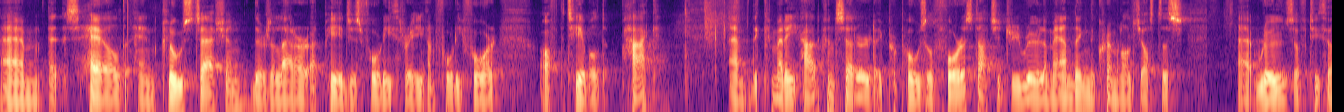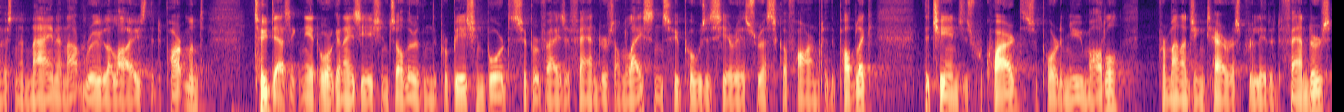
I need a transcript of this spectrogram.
um, is held in closed session. There's a letter at pages 43 and 44 of the tabled pack. Um, the committee had considered a proposal for a statutory rule amending the criminal justice uh, rules of 2009, and that rule allows the department to designate organisations other than the probation board to supervise offenders on licence who pose a serious risk of harm to the public. The change is required to support a new model for managing terrorist related offenders.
